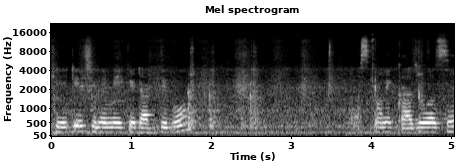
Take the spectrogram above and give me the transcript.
খেয়ে টেয়ে ছেলে মেয়েকে ডাক দেবো। আজকে অনেক কাজও আছে।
